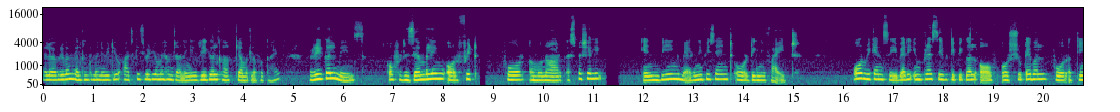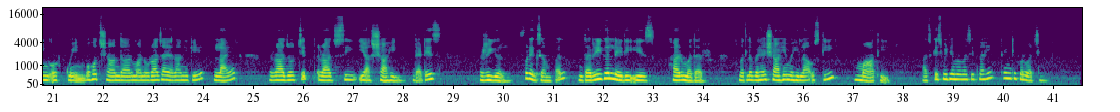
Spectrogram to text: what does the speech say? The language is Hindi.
Hello everyone welcome to my new video आज की इस वीडियो में हम जानेंगे रीगल का क्या मतलब होता है। रीगल मीन्स ऑफ़ रिजेंबलिंग और fit for a monarch specially in being magnificent और डिग्निफाइड और we can say very impressive typical of और सुटेबल फॉर अ किंग और क्वीन बहुत शानदार, मानो राजा या रानी के लायक, राजोचित, राजसी या शाही that is regal for example the regal lady is her mother मतलब वह शाही महिला उसकी माँ थी। आज के इस वीडियो में बस इतना ही। Thank you for watching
